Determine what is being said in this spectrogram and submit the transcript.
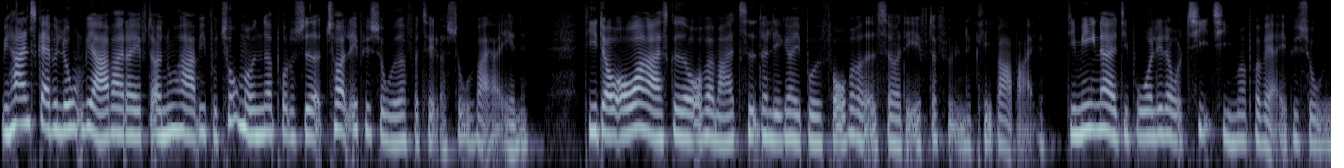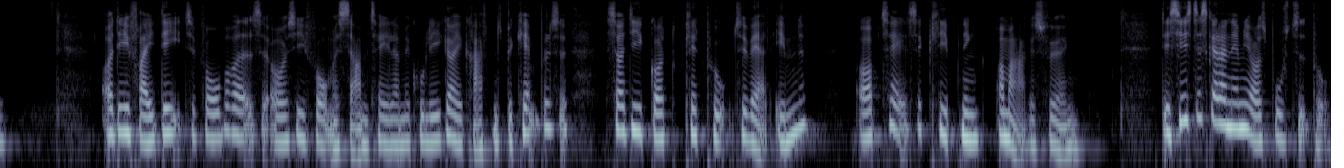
Vi har en skabelon, vi arbejder efter, og nu har vi på to måneder produceret 12 episoder, fortæller Solvej og Anne. De er dog overrasket over, hvor meget tid der ligger i både forberedelse og det efterfølgende kliparbejde. De mener, at de bruger lidt over 10 timer på hver episode. Og det er fra idé til forberedelse, også i form af samtaler med kolleger i kraftens bekæmpelse, så de er godt klædt på til hvert emne, optagelse, klipning og markedsføring. Det sidste skal der nemlig også bruges tid på,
